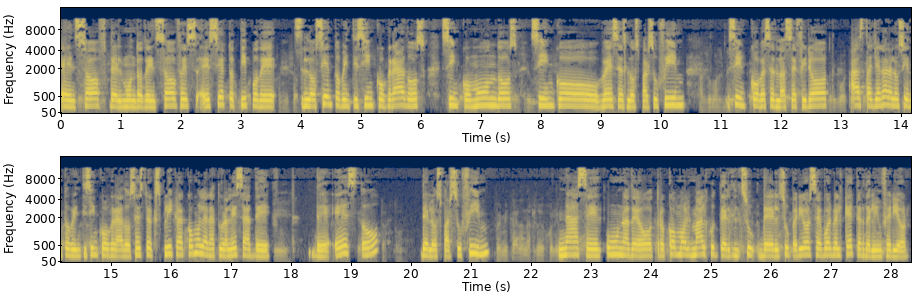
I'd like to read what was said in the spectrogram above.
En Sof, del mundo de Sof, es, es cierto tipo de los 125 grados, cinco mundos, cinco veces los Parsufim, cinco veces la Sefirot, hasta llegar a los 125 grados. Esto explica cómo la naturaleza de, de esto de los Parsufim nace uno de otro, como el Malhut del, superior se vuelve el Keter del inferior.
